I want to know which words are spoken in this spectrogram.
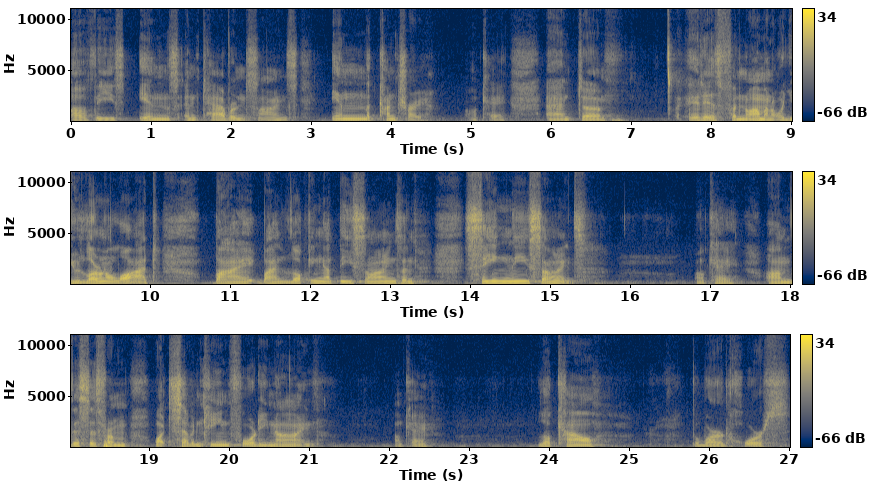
of these inns and tavern signs in the country. Okay, and uh, it is phenomenal. You learn a lot by by looking at these signs and seeing these signs. Okay, um, this is from what 1749. Okay? Look how the word horse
